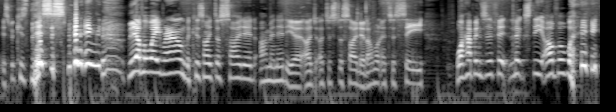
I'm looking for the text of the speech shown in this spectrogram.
It's because this is spinning the other way round because I decided I'm an idiot. I, I just decided I wanted to see what happens if it looks the other way?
